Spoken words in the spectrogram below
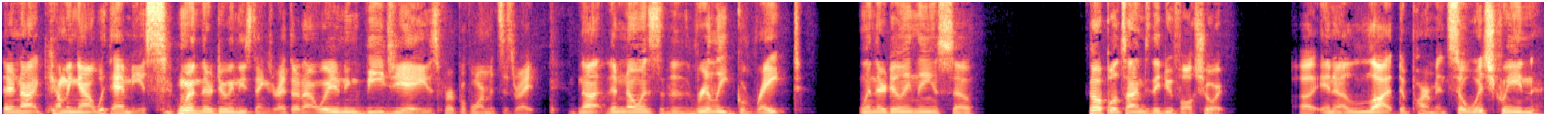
they're not coming out with Emmys when they're doing these things, right? They're not winning VGAs for performances, right? Not there no one's really great when they're doing these, so a couple of times they do fall short uh, in a lot departments. So Witch Queen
